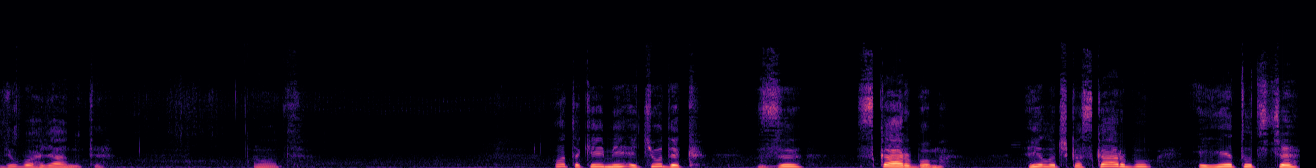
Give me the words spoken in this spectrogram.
Любо глянути. От. От такий мій етюдик з скарбом. Гілочка скарбу і є тут ще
